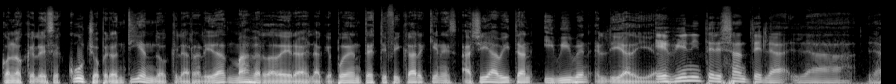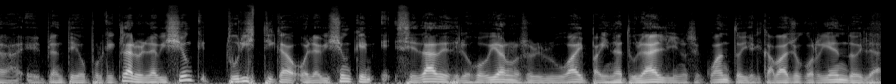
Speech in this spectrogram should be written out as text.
con lo que les escucho, pero entiendo que la realidad más verdadera es la que pueden testificar quienes allí habitan y viven el día a día. Es bien interesante la- la- la- el planteo, porque claro, la visión que- turística o la visión que eh, se da desde los gobiernos sobre Uruguay, país natural y no sé cuánto, y el caballo corriendo y, la,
